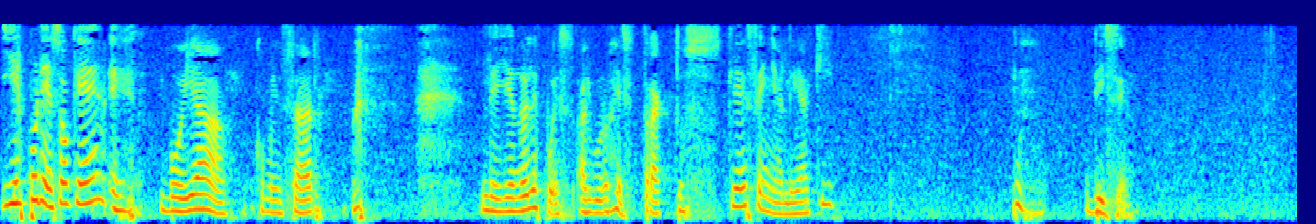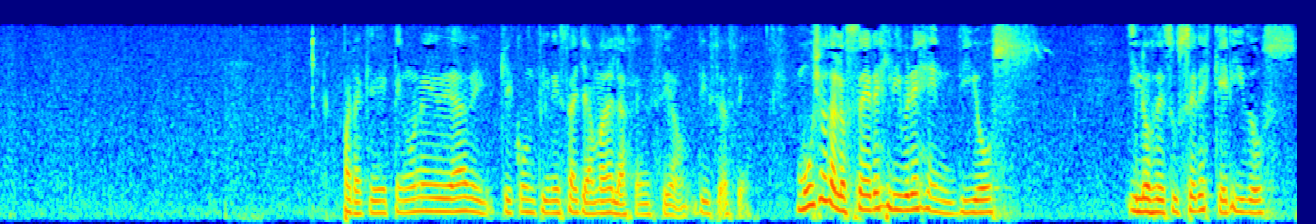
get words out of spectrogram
Y es por eso que eh, voy a comenzar leyéndoles pues algunos extractos que señalé aquí. Dice, para que tenga una idea de qué contiene esa llama de la ascensión. Dice así, muchos de los seres libres en Dios y los de sus seres queridos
